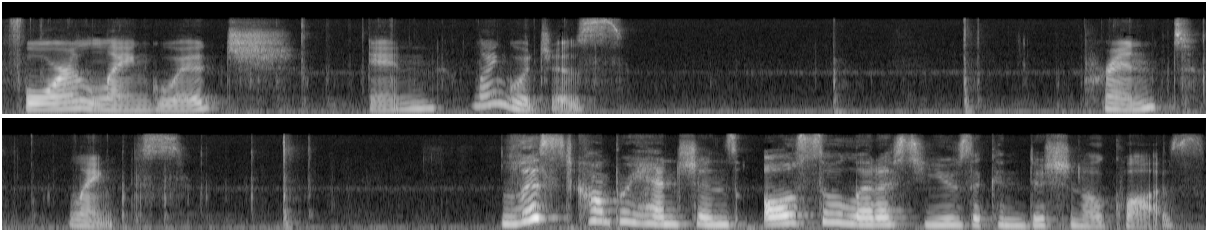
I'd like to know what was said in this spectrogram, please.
for language in languages. Print lengths. List comprehensions also let us use a conditional clause.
